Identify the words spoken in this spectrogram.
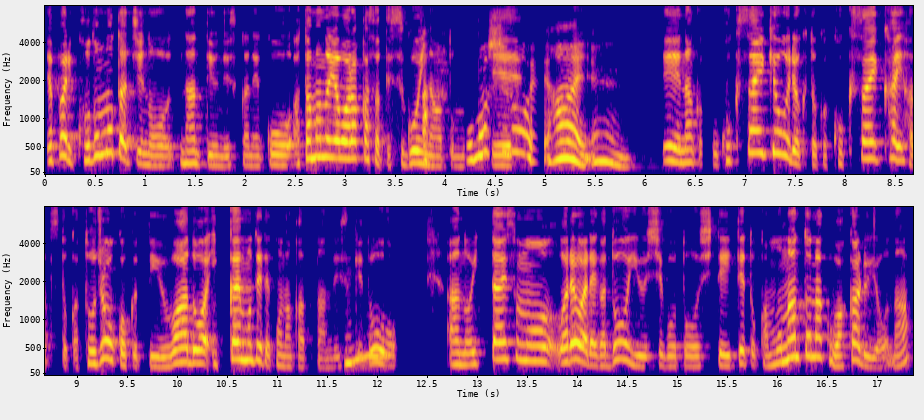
やっぱり子どもたちの、なんていうんですかね、こう、頭の柔らかさってすごいなと思って。面白い。はい。うんで、なんかこう国際協力とか国際開発とか途上国っていうワードは一回も出てこなかったんですけど、あの一体その我々がどういう仕事をしていてとかもなんとなくわかるような。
